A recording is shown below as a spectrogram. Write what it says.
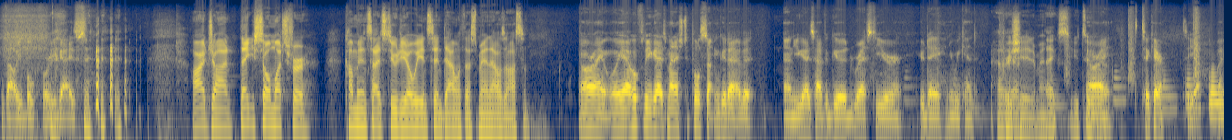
valuable for you guys. All right, John. Thank you so much for coming inside Studio E and sitting down with us, man. That was awesome. All right. Well, yeah. Hopefully, you guys managed to pull something good out of it, and you guys have a good rest of your your day and your weekend. Hell Appreciate it, man. Thanks. You too. All right. Take care. See ya. Bye.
